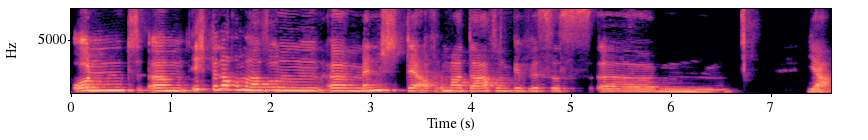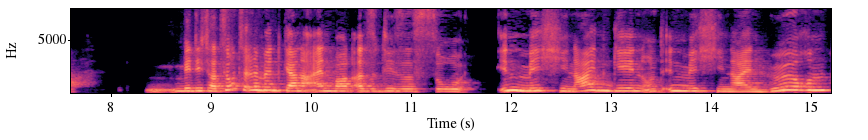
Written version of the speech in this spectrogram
Und ähm, ich bin auch immer so ein äh, Mensch, der auch immer da so ein gewisses, ähm, ja, Meditationselement gerne einbaut, also dieses so in mich hineingehen und in mich hineinhören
